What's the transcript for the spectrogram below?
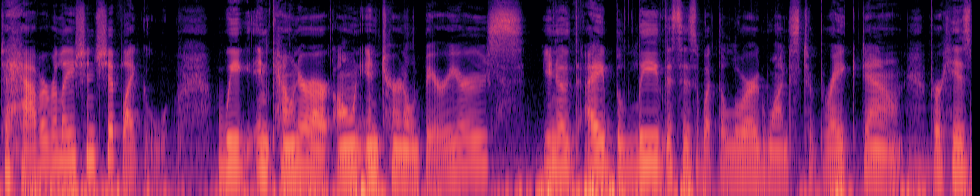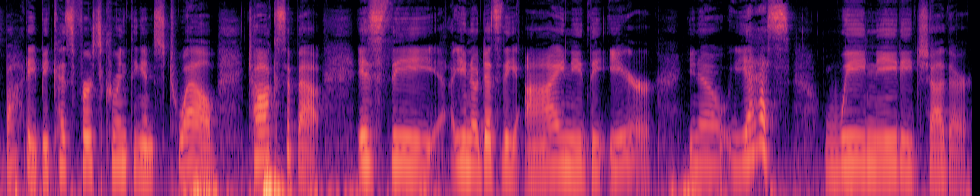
to have a relationship like we encounter our own internal barriers you know i believe this is what the lord wants to break down for his body because First corinthians 12 talks about is the you know does the eye need the ear you know yes we need each other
